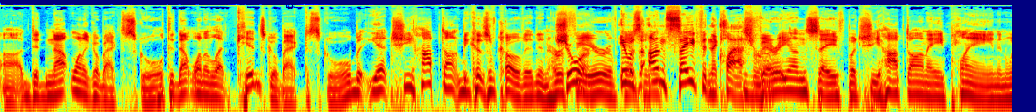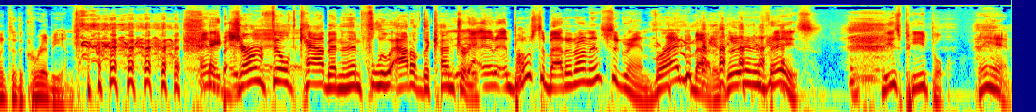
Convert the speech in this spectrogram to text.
uh, did not want to go back to school. Did not want to let kids go back to school, but yet she hopped on because of COVID and her Sure. fear of it was unsafe in the classroom. very unsafe. But she hopped on a plane and went to the Caribbean. and, a germ filled cabin and then flew out of the country. Yeah, and, and post about it on Instagram. Bragged about it. Threw it in her face. These people, man.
